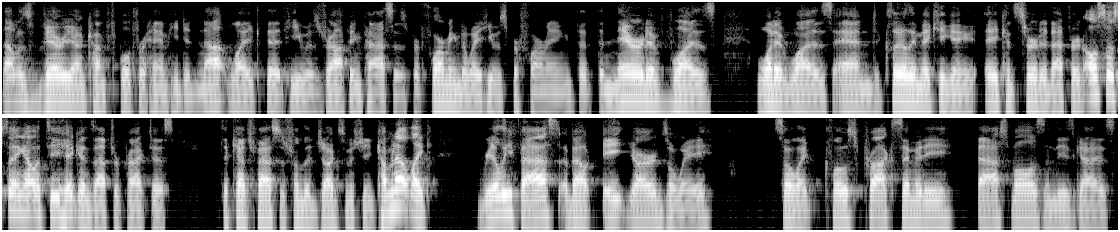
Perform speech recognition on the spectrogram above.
That was very uncomfortable for him. He did not like that he was dropping passes, performing the way he was performing, that the narrative was what it was, and clearly making a, a concerted effort. Also, staying out with Tee Higgins after practice to catch passes from the jugs machine, coming out like really fast, about eight yards away. So, like close proximity fastballs, and these guys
